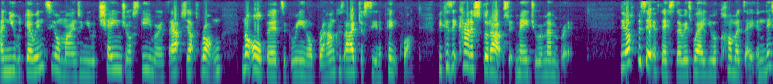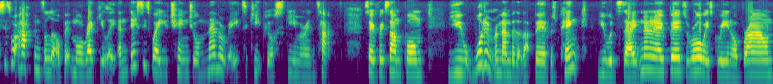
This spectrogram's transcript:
and you would go into your mind and you would change your schema and say, actually, that's wrong. Not all birds are green or brown because I've just seen a pink one because it kind of stood out, so it made you remember it. The opposite of this, though, is where you accommodate, and this is what happens a little bit more regularly, and this is where you change your memory to keep your schema intact. So, for example, you wouldn't remember that that bird was pink. You would say, no, no, no, birds are always green or brown,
